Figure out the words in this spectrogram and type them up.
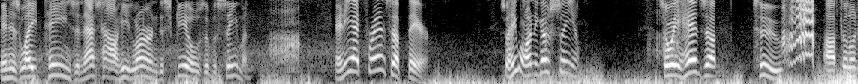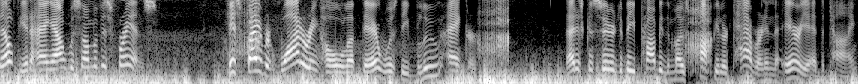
in his late teens, and that's how he learned the skills of a seaman. And he had friends up there, so he wanted to go see them. So he heads up to uh, Philadelphia to hang out with some of his friends. His favorite watering hole up there was the Blue Anchor. That is considered to be probably the most popular tavern in the area at the time.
